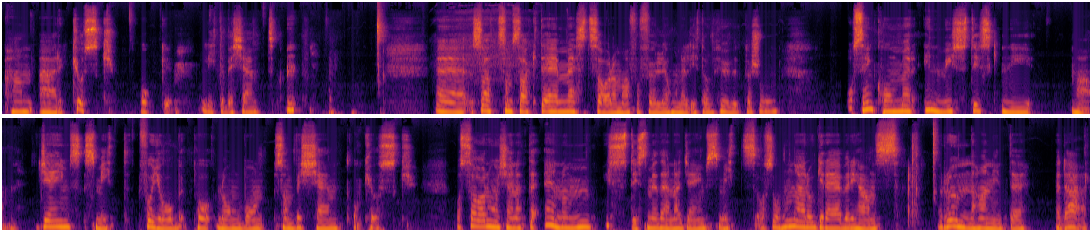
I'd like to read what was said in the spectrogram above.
han är kusk och lite bekänt. Eh, Så att som sagt, det är mest Sara man får följa, hon är lite av huvudperson. Och sen kommer en mystisk ny man. James Smith får jobb på Longbourn som bekänt och kusk. Och Sara hon känner att det är något mystiskt med denna James Smith och så hon är och gräver i hans rum när han inte är där.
